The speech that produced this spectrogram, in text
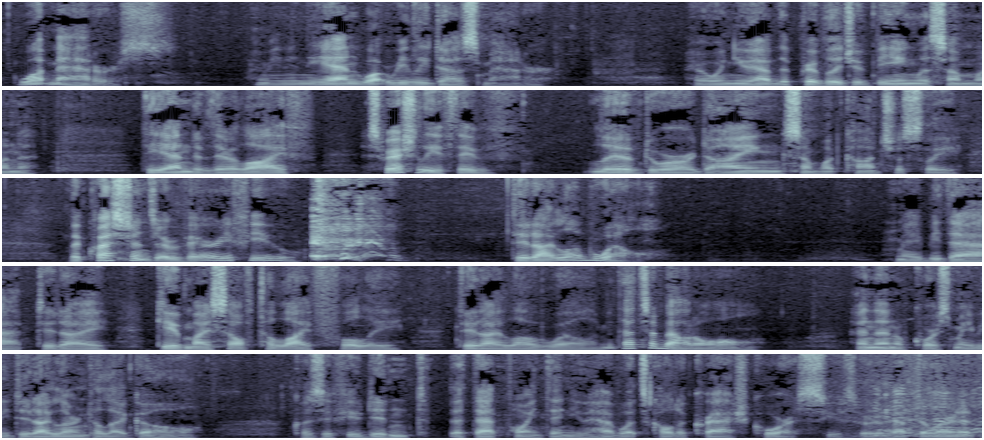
what matters? I mean, in the end, what really does matter? You know, when you have the privilege of being with someone at the end of their life, especially if they've lived or are dying somewhat consciously, the questions are very few. Did I love well? Maybe that. Did I give myself to life fully? Did I love well? I mean, that's about all. And then, of course, maybe did I learn to let go? Because if you didn't at that point, then you have what's called a crash course. You sort of have to learn it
